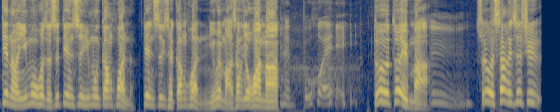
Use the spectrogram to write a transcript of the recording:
电脑荧幕或者是电视荧幕刚换了，电视才刚换，你会马上就换吗？不会，对不对嘛？嗯，所以我上一次去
